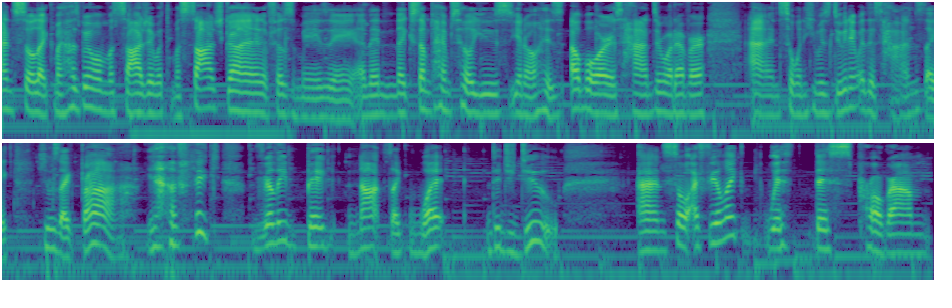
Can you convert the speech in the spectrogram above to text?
And so like my husband will massage it with a massage gun. It feels amazing. And then like sometimes he'll use, you know, his elbow or his hands or whatever. And so when he was doing it with his hands, like he was like, bruh, you have like really big knots. Like what did you do? And so I feel like with this program,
